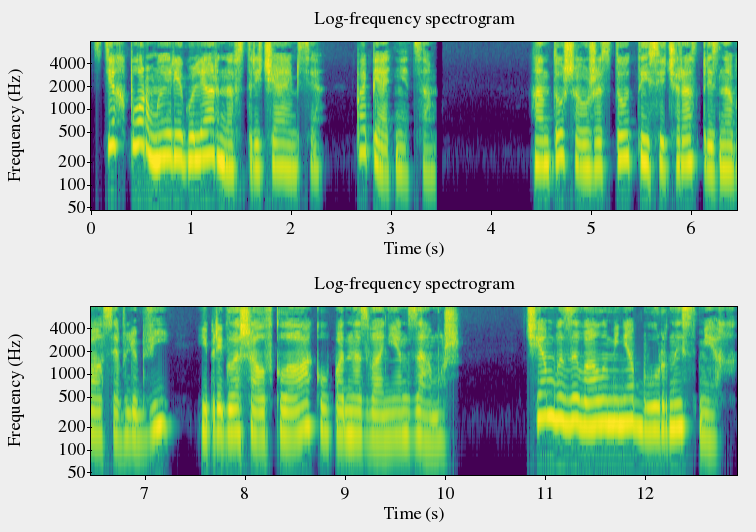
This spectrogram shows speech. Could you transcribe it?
С тех пор мы регулярно встречаемся, по пятницам. Антоша уже сто тысяч раз признавался в любви и приглашал в клоаку под названием «Замуж», чем вызывал у меня бурный смех.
